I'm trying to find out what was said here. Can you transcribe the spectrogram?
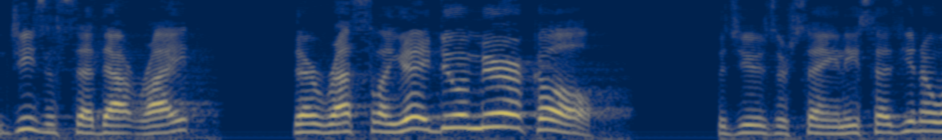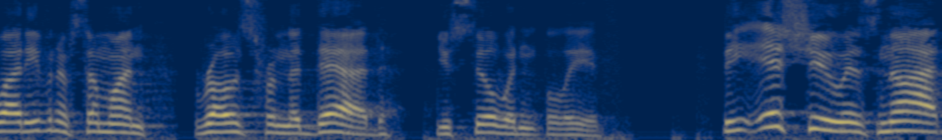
Jesus said that, right? They're wrestling, hey, do a miracle. The Jews are saying, and he says, you know what? Even if someone rose from the dead, you still wouldn't believe. The issue is not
